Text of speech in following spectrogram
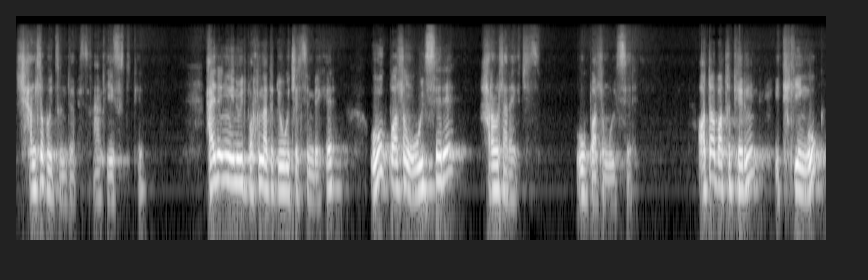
шаналх үе зөндөө байсан. Анх Есүст тийм. Харин энэ үед бурхан надад юу гэж хэлсэн бэ гэхээр үг болон үйлсээрээ харуулаарай гэж хэлсэн. Үг болон үйлсээр. Одоо бодоход тэр нь итгэлийн үг,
